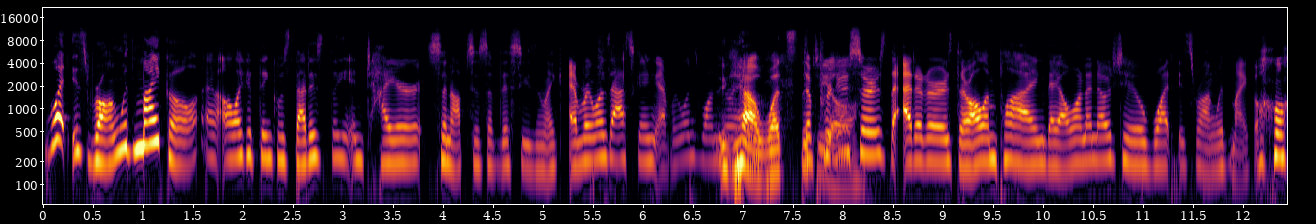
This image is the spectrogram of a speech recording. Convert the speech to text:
what is wrong with Michael? And all I could think was, that is the entire synopsis of this season. Like, everyone's asking, everyone's wondering. Yeah, what's the, the producers, the editors, they're all implying, they all want to know too, what is wrong with Michael?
